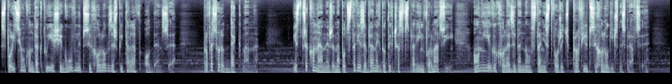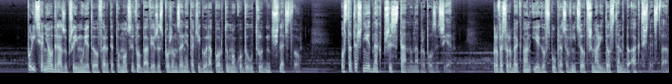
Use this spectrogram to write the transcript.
z policją kontaktuje się główny psycholog ze szpitala w Odense, profesor Beckman. Jest przekonany, że na podstawie zebranych dotychczas w sprawie informacji, on i jego koledzy będą w stanie stworzyć profil psychologiczny sprawcy – Policja nie od razu przyjmuje tę ofertę pomocy w obawie, że sporządzenie takiego raportu mogłoby utrudnić śledztwo. Ostatecznie jednak przystano na propozycję. Profesor Beckman i jego współpracownicy otrzymali dostęp do akt śledztwa.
